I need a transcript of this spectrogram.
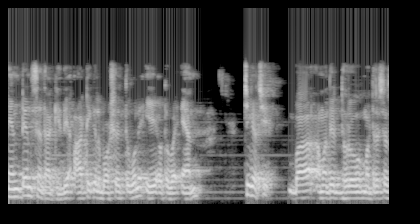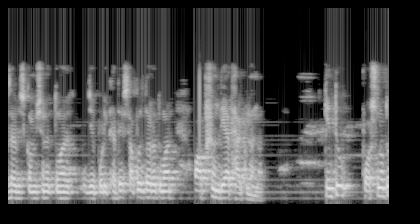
সেন্টেন্সে থাকে যে আর্টিকেল বসাইতে বলে এ অথবা অ্যান ঠিক আছে? বা আমাদের ধরো মাদ্রাসা সার্ভিস কমিশনের তোমার যে পরীক্ষাতে সাপোজ ধরো তোমার অপশন দেওয়া থাকল না। কিন্তু প্রশ্ন তো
